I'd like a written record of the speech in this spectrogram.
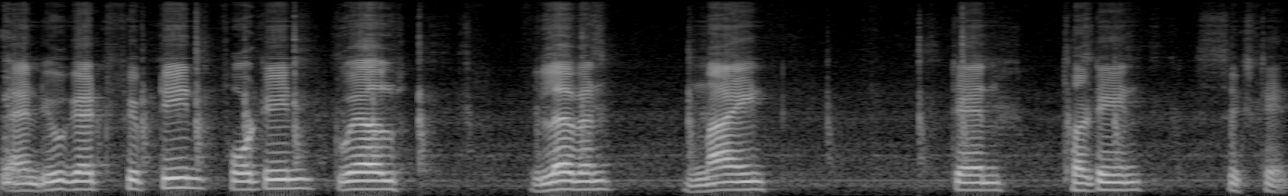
and you get 15, 14, 12, 11, 9, 10, 13, 16.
